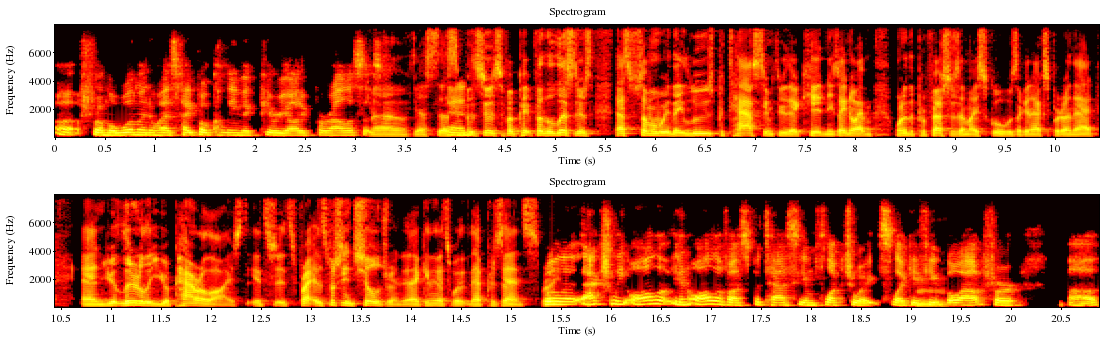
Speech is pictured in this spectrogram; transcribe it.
uh, from a woman who has hypokalemic periodic paralysis. Oh, yes. That's, and, so for, for the listeners, that's someone where they lose potassium through their kidneys. I know I'm, one of the professors at my school was like an expert on that. And you're literally, you're paralyzed. It's, it's especially in children. I think that's what that presents. Right? Well, actually, all of, in all of us, potassium fluctuates. Like if mm. you hmm. go out for uh,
